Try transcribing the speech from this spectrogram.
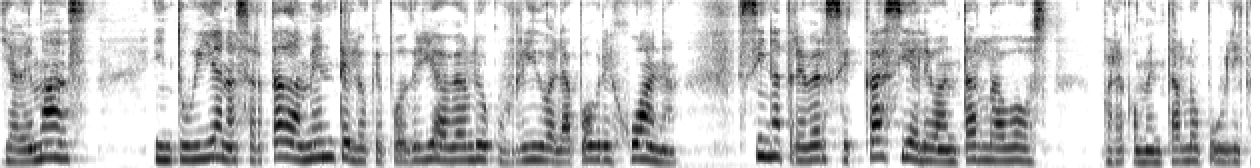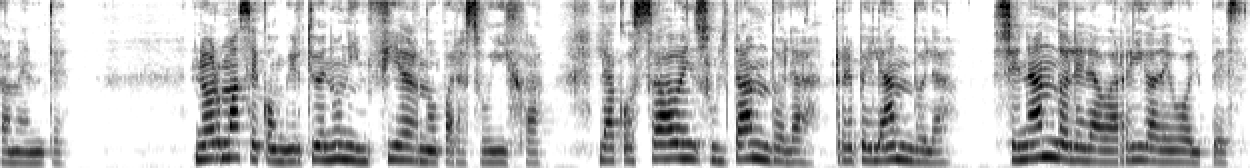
y además intuían acertadamente lo que podría haberle ocurrido a la pobre Juana, sin atreverse casi a levantar la voz para comentarlo públicamente. Norma se convirtió en un infierno para su hija. La acosaba insultándola, repelándola, llenándole la barriga de golpes.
